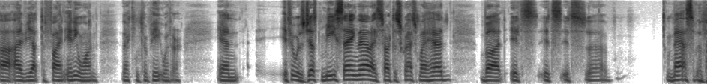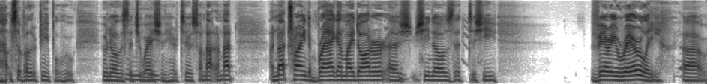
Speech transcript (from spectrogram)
Uh, I've yet to find anyone that can compete with her. And if it was just me saying that, I'd start to scratch my head. But it's it's it's uh, massive amounts of other people who who know the mm-hmm. situation mm-hmm. here too. So I'm not I'm not I'm not trying to brag on my daughter. Uh, mm-hmm. she knows that she very rarely uh,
